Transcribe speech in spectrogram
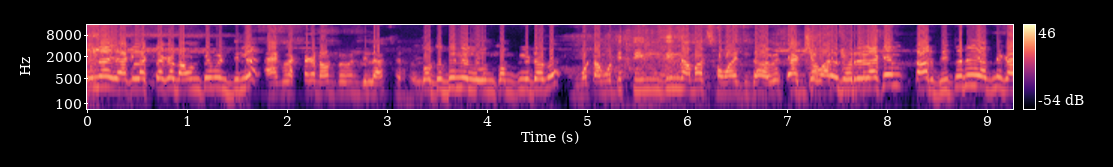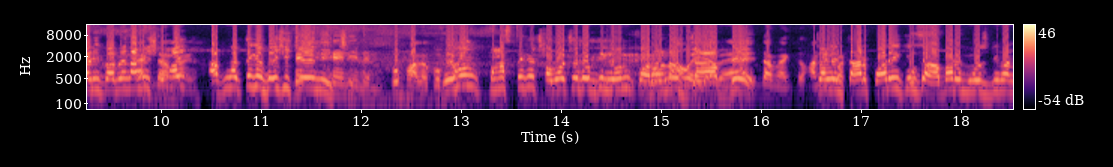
মনে হয় এক লাখ টাকা ডাউন পেমেন্ট দিলে এক লাখ টাকা ডাউন পেমেন্ট দিলে আচ্ছা কতদিনে লোন কমপ্লিট হবে? মোটামুটি তিন দিন আমার সময় দিতে হবে ধরে রাখেন তার ভিতরেই আপনি গাড়ি পাবেন। আমি সময় আপনার থেকে বেশি চেয়ে নিচ্ছি। খুব ভালো খুব এবং পাঁচ থেকে ছ বছর অব্দি লোন করানো যাবে, একদম একদম চলেন তারপরেই কিন্তু আবার মোস্ট ডিমান্ড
